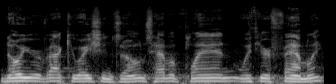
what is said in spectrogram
Know your evacuation zones. Have a plan with your family.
